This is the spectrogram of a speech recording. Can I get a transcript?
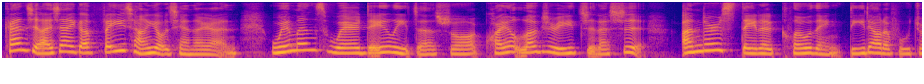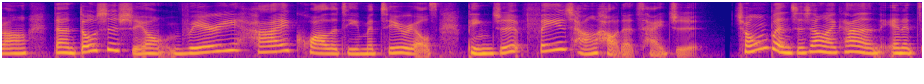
看起来像一个非常有钱的人。Women's Wear Daily 则说，quiet luxury 指的是 understated clothing，低调的服装，但都是使用 very high quality materials，品质非常好的材质。从本质上来看，in its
